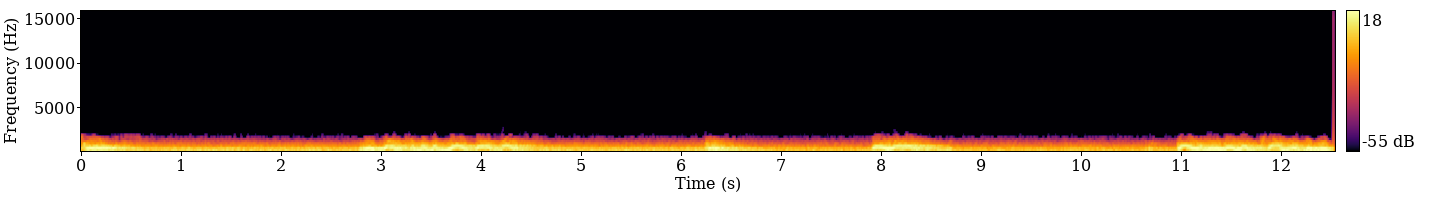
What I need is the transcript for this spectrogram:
เทศหรือฟังธรรมบรรยายต่อไปแต่ว่า ใจนี้ก็ลำคาญออกไปอีก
